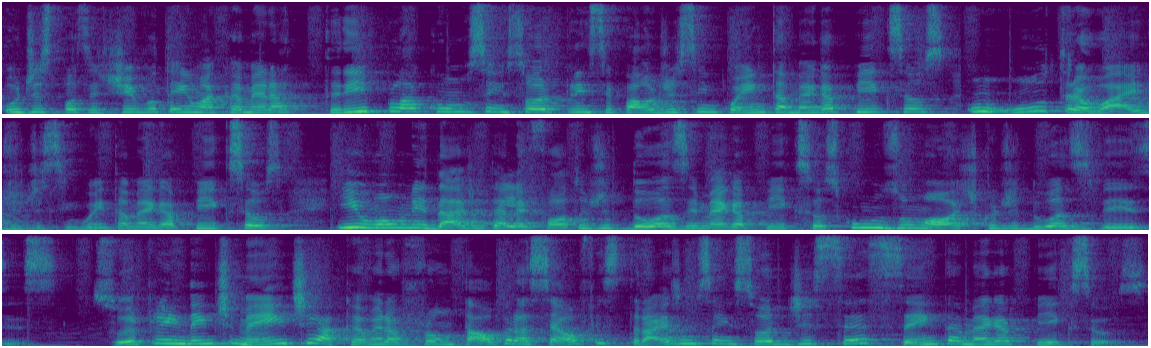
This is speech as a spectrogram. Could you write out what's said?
o dispositivo tem uma câmera tripla com um sensor principal de 50 megapixels, um ultra-wide de 50 megapixels e uma unidade telefoto de 12 megapixels com um zoom ótico de duas vezes. Surpreendentemente, a câmera frontal para selfies traz um sensor de 60 megapixels.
